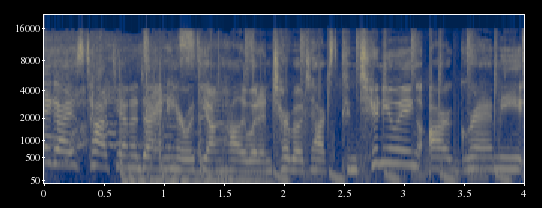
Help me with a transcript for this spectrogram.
Hey guys, Tatiana Diana here with Young Hollywood and TurboTax, continuing our Grammy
